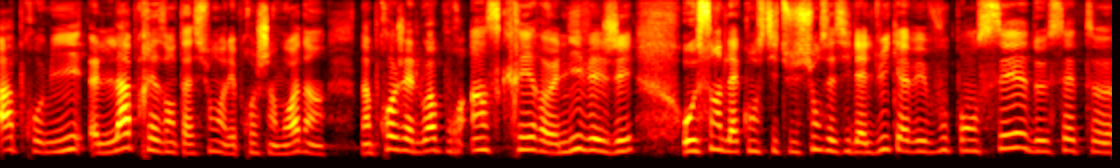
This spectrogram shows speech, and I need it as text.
a promis la présentation dans les prochains mois d'un projet de loi pour inscrire l'IVG au sein de la Constitution. Cécile Alduy, qu'avez-vous pensé de cette euh,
